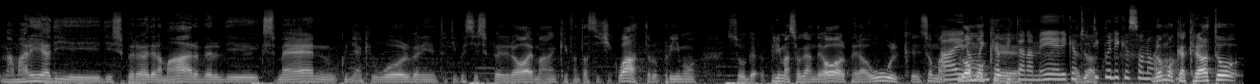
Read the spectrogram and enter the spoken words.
una marea di, di supereroi della Marvel, di X-Men, quindi anche Wolverine, tutti questi supereroi, ma anche Fantastici 4, primo suo, prima sua grande opera, Hulk, insomma, Iron l'uomo Man, che... Capitan America, esatto. tutti quelli che sono... L'uomo che ha creato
